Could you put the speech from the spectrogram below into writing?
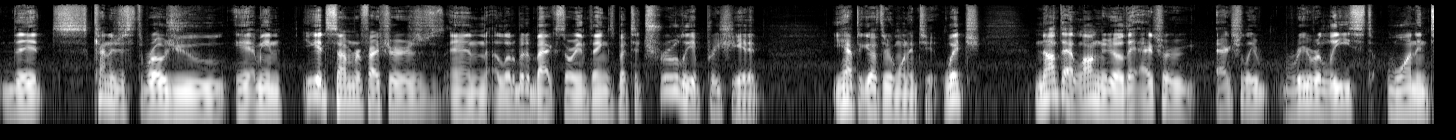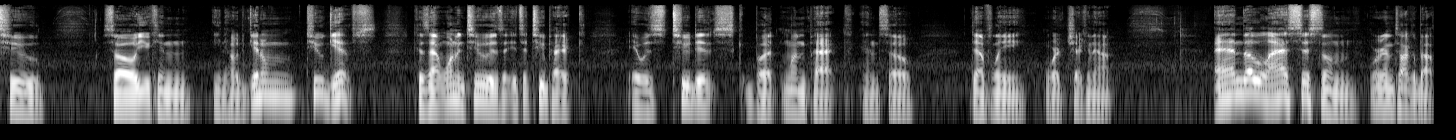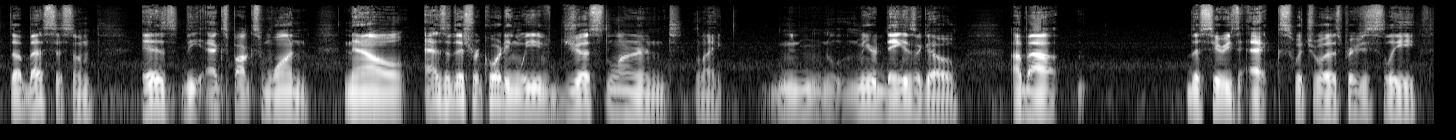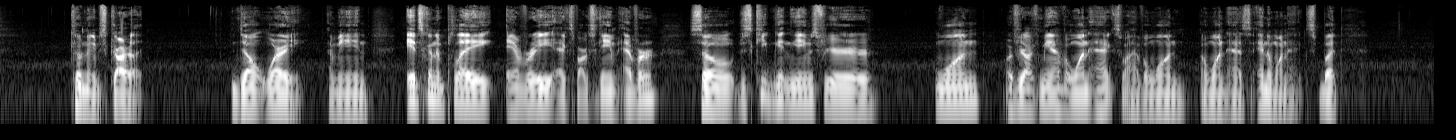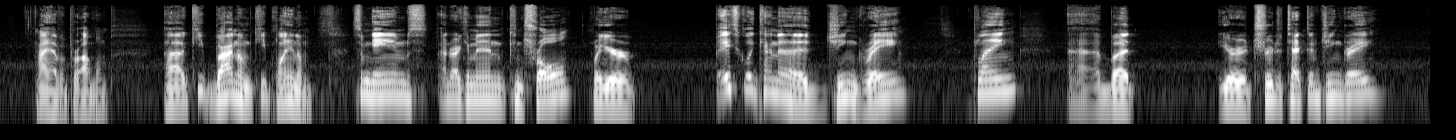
that kind of just throws you. I mean, you get some refreshers and a little bit of backstory and things, but to truly appreciate it, you have to go through one and two. Which, not that long ago, they actually actually re-released one and two, so you can you know get them two gifts because that one and two is it's a two pack. It was two disc but one pack, and so definitely worth checking out. And the last system we're going to talk about, the best system, is the Xbox One. Now, as of this recording, we've just learned, like mere days ago, about the Series X, which was previously codenamed Scarlett. Don't worry. I mean, it's going to play every Xbox game ever. So just keep getting games for your one, or if you're like me, I have a One X, well, I have a One, a One S, and a One X. But I have a problem uh, keep buying them, keep playing them. Some games I'd recommend Control, where you're basically kind of Jean Grey playing, uh, but you're a true detective Jean Grey,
